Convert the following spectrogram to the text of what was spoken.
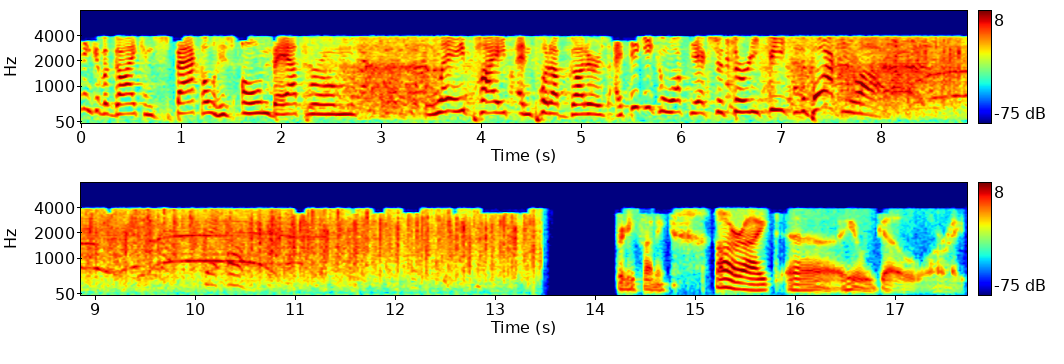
think if a guy can spackle his own bathroom, lay pipe, and put up gutters, I think he can walk the extra 30 feet to the parking lot. Say, oh. Pretty funny. All right, uh, here we go. All right.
